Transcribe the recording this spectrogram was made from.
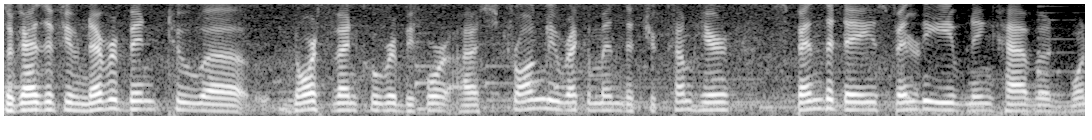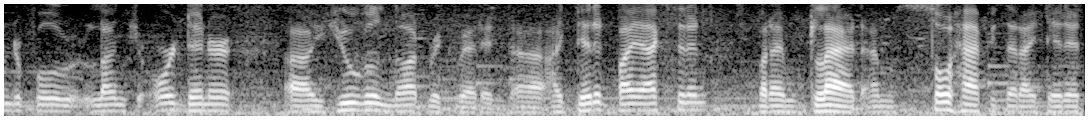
So guys, if you've never been to uh, North Vancouver before, I strongly recommend that you come here, spend the day, spend the evening, have a wonderful lunch or dinner. Uh, you will not regret it. Uh, I did it by accident, but I'm glad. I'm so happy that I did it.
